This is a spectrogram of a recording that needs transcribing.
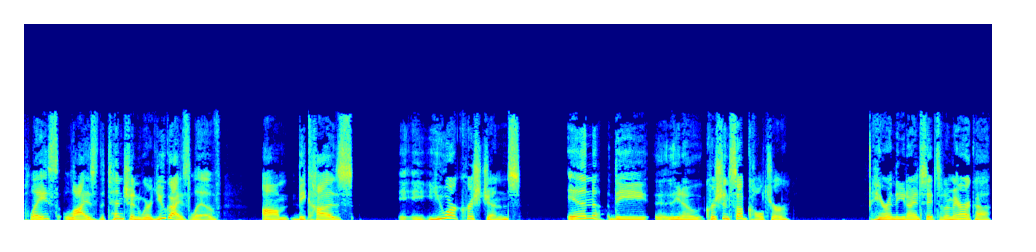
place lies the tension where you guys live, um, because you are Christians in the you know Christian subculture here in the United States of America,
